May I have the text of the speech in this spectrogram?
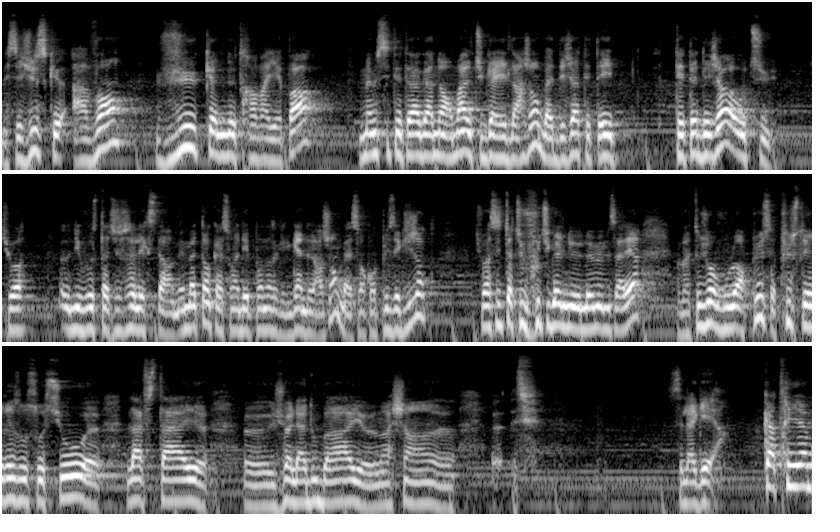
Mais c'est juste qu'avant, vu qu'elle ne travaillait pas, même si tu étais un gars normal, tu gagnais de l'argent, ben déjà, tu étais, déjà au-dessus, tu vois, au niveau statut social, etc. Mais maintenant qu'elles sont indépendantes, qu'elles gagnent de l'argent, ben, elles sont encore plus exigeantes. Tu vois, si toi tu, tu gagnes le, même salaire, elle va toujours vouloir plus, plus les réseaux sociaux, euh, lifestyle, euh, je vais aller à Dubaï, euh, machin. c'est la guerre. Quatrième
